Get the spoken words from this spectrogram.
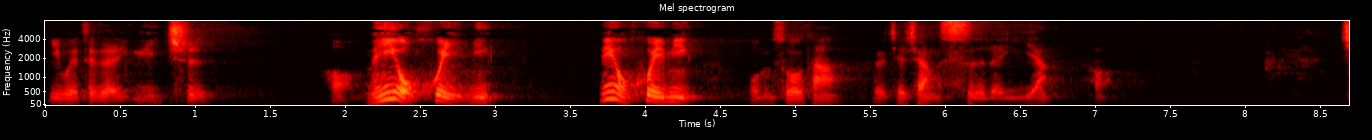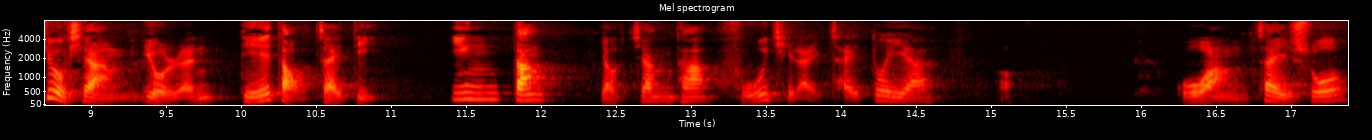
因为这个愚痴，哦，没有慧命，没有慧命，我们说他就像死了一样啊。就像有人跌倒在地，应当要将他扶起来才对呀。国王再说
